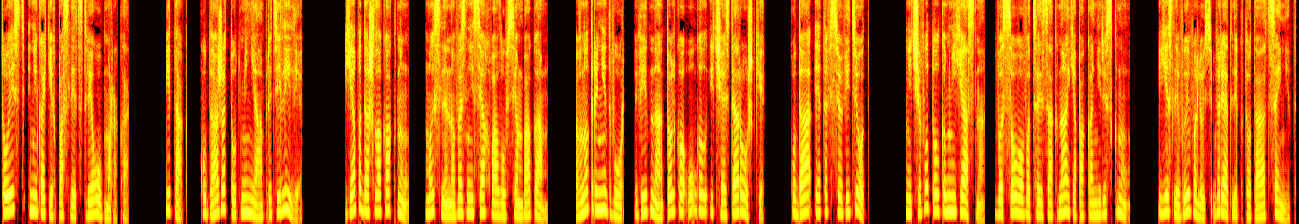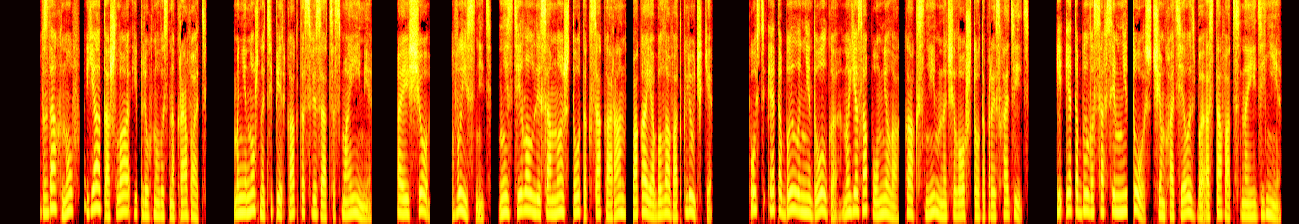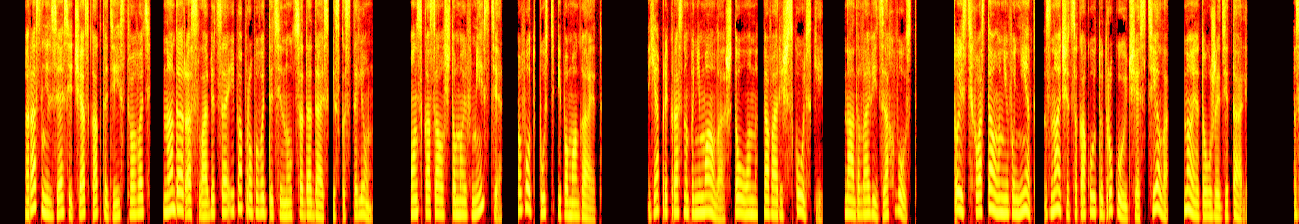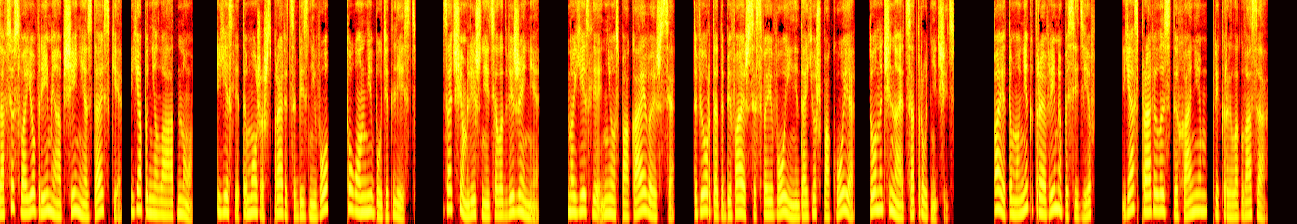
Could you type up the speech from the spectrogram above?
То есть никаких последствий обморока. Итак, куда же тут меня определили? Я подошла к окну, мысленно вознеся хвалу всем богам. Внутренний двор, видно только угол и часть дорожки. Куда это все ведет? Ничего толком не ясно. Высовываться из окна я пока не рискну. Если вывалюсь, вряд ли кто-то оценит. Вздохнув, я отошла и плюхнулась на кровать. Мне нужно теперь как-то связаться с моими. А еще выяснить, не сделал ли со мной что-то Ксакаран, пока я была в отключке. Пусть это было недолго, но я запомнила, как с ним начало что-то происходить. И это было совсем не то, с чем хотелось бы оставаться наедине. Раз нельзя сейчас как-то действовать, надо расслабиться и попробовать дотянуться до Дайски с костылем. Он сказал, что мы вместе, вот пусть и помогает. Я прекрасно понимала, что он товарищ скользкий, надо ловить за хвост. То есть хвоста у него нет, значит, за какую-то другую часть тела, но это уже детали. За все свое время общения с Дайски я поняла одно. Если ты можешь справиться без него, то он не будет лезть. Зачем лишнее телодвижение? Но если не успокаиваешься, твердо добиваешься своего и не даешь покоя, то начинает сотрудничать. Поэтому некоторое время посидев, я справилась с дыханием, прикрыла глаза.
